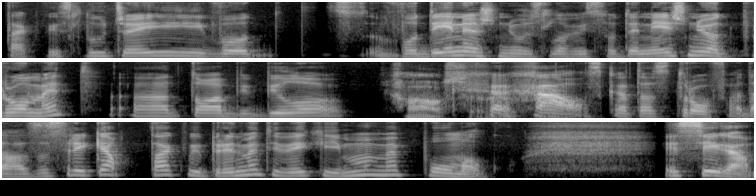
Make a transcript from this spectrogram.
такви случаи и во, во денешни услови, со денешниот промет, тоа би било Хаос. ха- хаос, катастрофа, да. За среќа, такви предмети веќе имаме помалку. Е сега,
